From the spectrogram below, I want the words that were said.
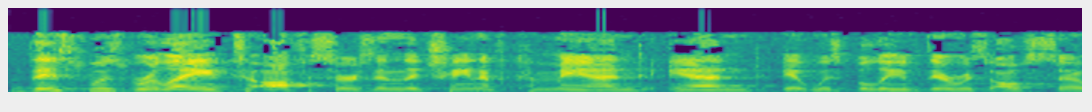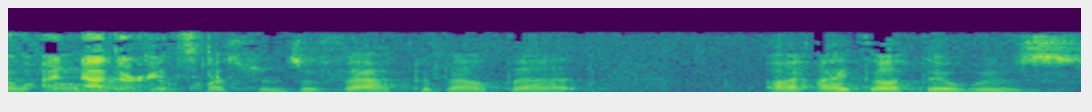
this was relayed to officers in the chain of command, and it was believed there was also another incident. Are there questions of fact about that? I thought there was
